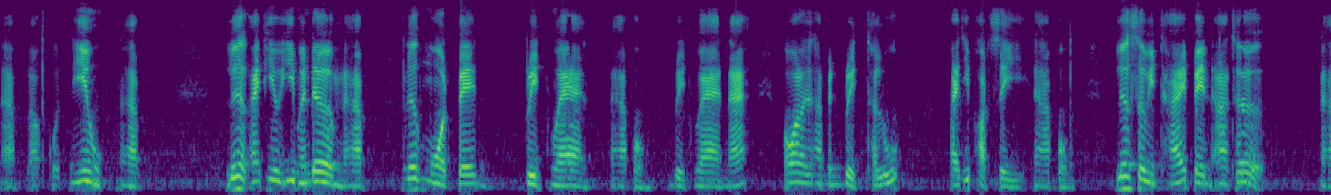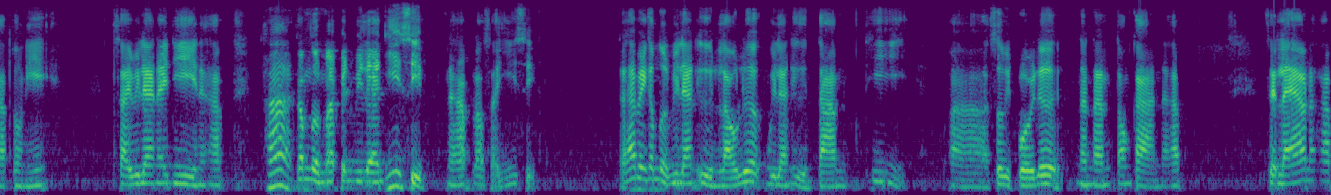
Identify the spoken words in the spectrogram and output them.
นะครับ เรากด new นะครับ เลือก IPOE เหมือนเดิมนะครับ เลือกโหมดเป็น bridge WAN นะครับผม bridge WAN นะ เพราะว่าเราจะทำเป็น bridge ทะลุไปที่พอร์ต4นะครับผม เลือก service type เป็น Arthur นะครับ ตรงนี้ใส่ VLAN ID นะครับ ถ้ากำหนดมาเป็น VLAN 20 นะครับ เราใส่ 20 แต่ถ้าเป็นกำหนด VLAN อื่น เราเลือก VLAN อื่นตามที่อ่า service provider นั้นๆ ต้องการนะครับ เสร็จแล้วนะครับ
